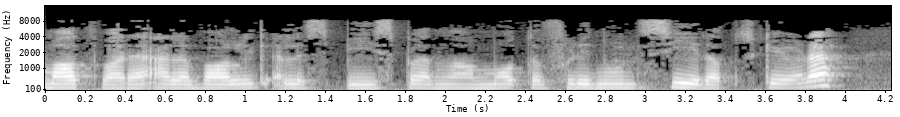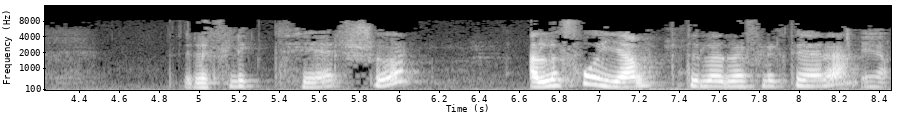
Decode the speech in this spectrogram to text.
matvare eller valg eller spis på en eller annen måte fordi noen sier at du skal gjøre det. Reflekter sjøl, eller få hjelp til å reflektere. Ja.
